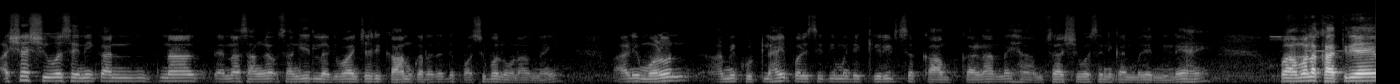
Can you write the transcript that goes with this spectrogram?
अशा शिवसैनिकांना त्यांना सांग सांगितलं की बाबा यांच्यासाठी काम करायचं ते पॉसिबल होणार नाही. आणि म्हणून आम्ही कुठल्याही परिस्थितीमध्ये किरीटचं काम करणार नाही हा आमचा शिवसैनिकांमध्ये निर्णय आहे. पण आम्हाला खात्री आहे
